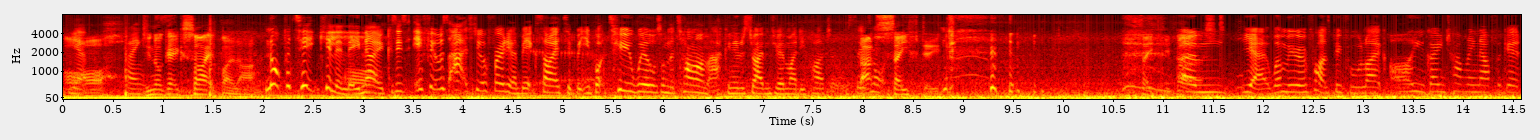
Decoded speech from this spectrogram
Yeah, Oh, thanks. Do you not get excited by that? not particularly, Oh. no, because if it was actually off-roading, I'd be excited. But you've got two wheels on the tarmac and you're just driving through a muddy puddle. So That's not. safety. safety Um, first. yeah, when we were in France, people were like, "Oh, you're going travelling now for good."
